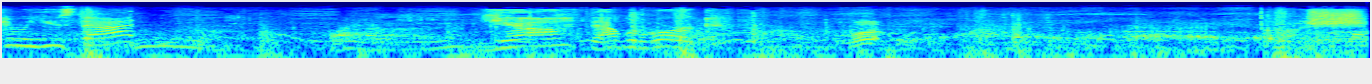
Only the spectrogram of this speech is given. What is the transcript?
Can we use that? Yeah, that would work. What? Oh, shit.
